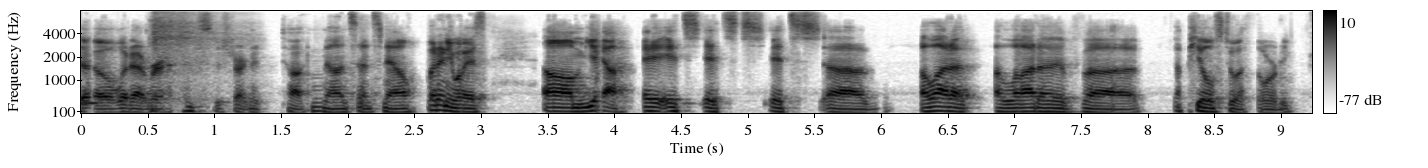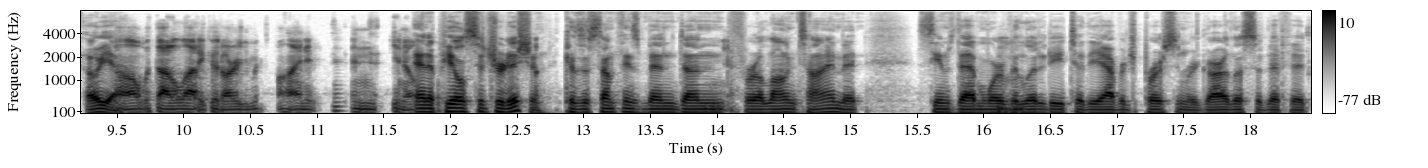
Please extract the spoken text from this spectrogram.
So whatever. I'm just starting to talk nonsense now. But anyways, um, yeah, it's it's it's uh, a lot of a lot of uh, appeals to authority oh yeah. uh, without a lot of good arguments behind it. And you know, and appeals to tradition because if something's been done Yeah. for a long time, it seems to have more Mhm. validity to the average person, regardless of if it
